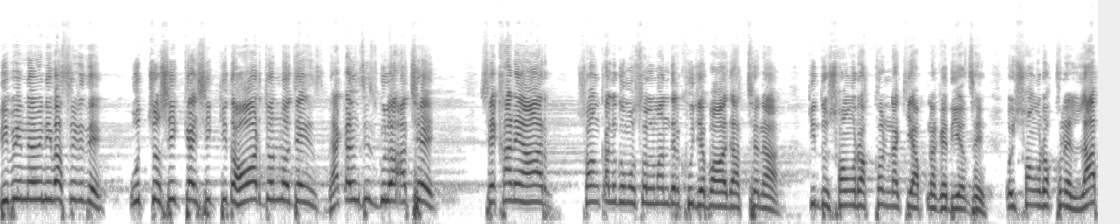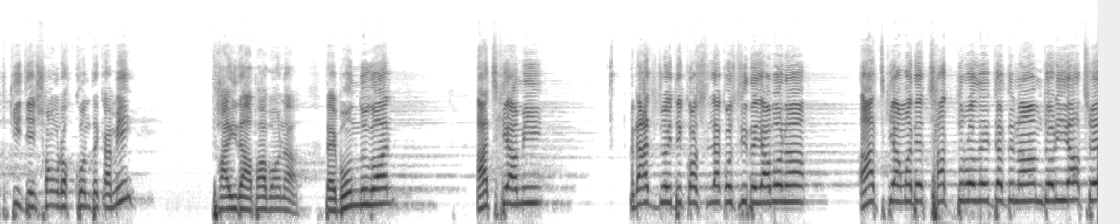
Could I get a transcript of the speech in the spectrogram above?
বিভিন্ন ইউনিভার্সিটিতে উচ্চ শিক্ষায় শিক্ষিত হওয়ার জন্য যে ভ্যাকেন্সিসগুলো আছে, সেখানে আর সংখ্যালঘু মুসলমানদের খুঁজে পাওয়া যাচ্ছে না। কিন্তু সংরক্ষণ নাকি আপনাকে দিয়েছে। ওই সংরক্ষণের লাভ কি? যে সংরক্ষণ থেকে আমি ফায়দা পাবো না। তাই বন্ধুগণ, আজকে আমি রাজনৈতিক কসলা কসলিতে যাব না। আজকে আমাদের ছাত্রদের যাতে নাম জড়িয়ে আছে,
